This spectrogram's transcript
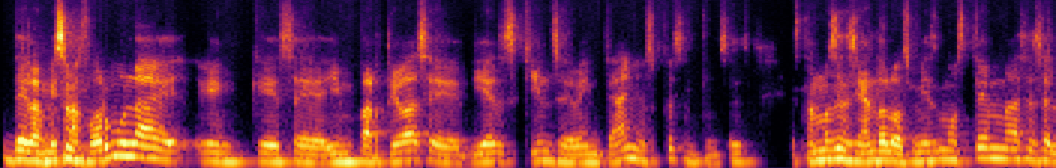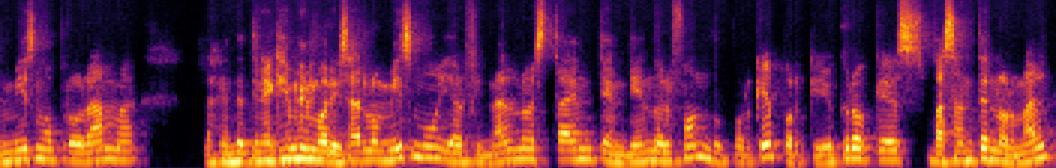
de la misma fórmula en que se impartió hace 10, 15, 20 años, pues entonces estamos enseñando los mismos temas, es el mismo programa, la gente tiene que memorizar lo mismo y al final no está entendiendo el fondo. ¿Por qué? Porque yo creo que es bastante normal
